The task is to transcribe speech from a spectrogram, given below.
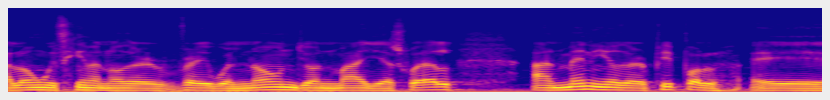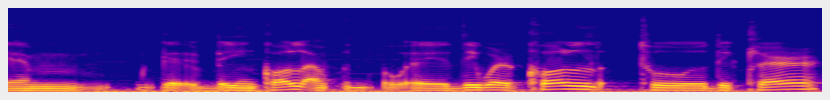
along with him another very well known John May as well and many other people um, being called uh, they were called to declare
